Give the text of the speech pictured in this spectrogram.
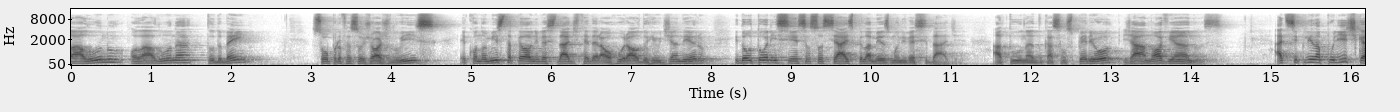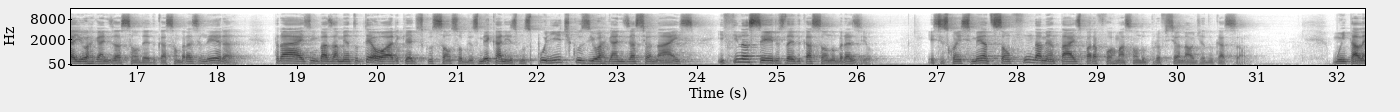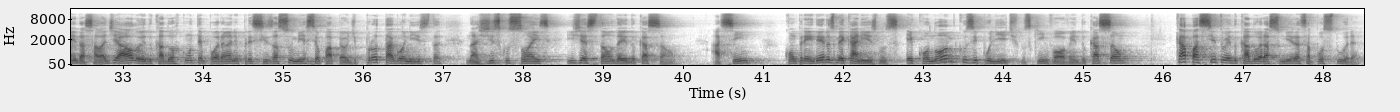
aluno, olá aluna, tudo bem? Sou o professor Jorge Luiz, economista pela Universidade Federal Rural do Rio de Janeiro e doutor em Ciências Sociais pela mesma universidade. Atuo na educação superior já há nove anos. A disciplina Política e Organização da Educação Brasileira traz embasamento teórico e a discussão sobre os mecanismos políticos e organizacionais e financeiros da educação no Brasil. Esses conhecimentos são fundamentais para a formação do profissional de educação. Muito além da sala de aula, o educador contemporâneo precisa assumir seu papel de protagonista nas discussões e gestão da educação. Assim, compreender os mecanismos econômicos e políticos que envolvem a educação capacita o educador a assumir essa postura.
